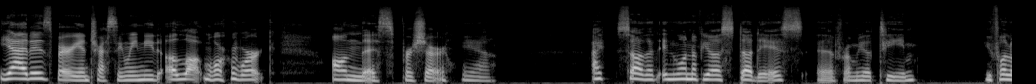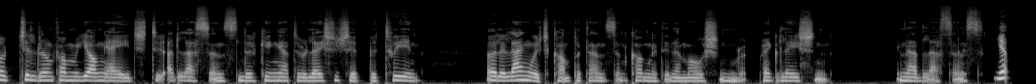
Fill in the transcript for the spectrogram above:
Yeah, it is very interesting. We need a lot more work on this for sure. Yeah. I saw that in one of your studies uh, from your team, you followed children from young age to adolescence looking at the relationship between early language competence and cognitive emotion regulation in adolescence. Yep.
